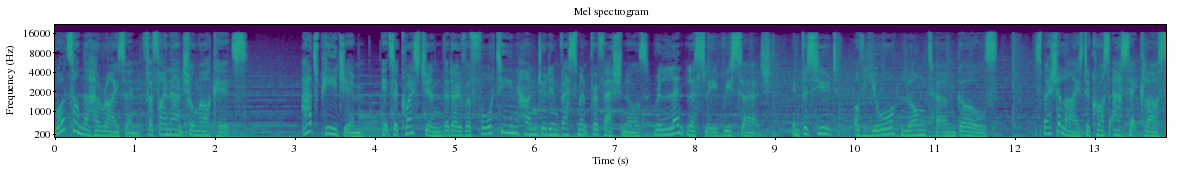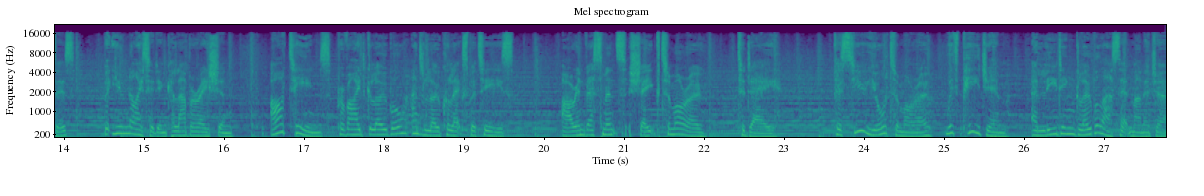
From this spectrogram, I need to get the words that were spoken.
What's on the horizon for financial markets? At PGIM, it's a question that over 1,400 investment professionals relentlessly research in pursuit of your long term goals. Specialized across asset classes, but united in collaboration, our teams provide global and local expertise. Our investments shape tomorrow, today. Pursue your tomorrow with PGIM, a leading global asset manager.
